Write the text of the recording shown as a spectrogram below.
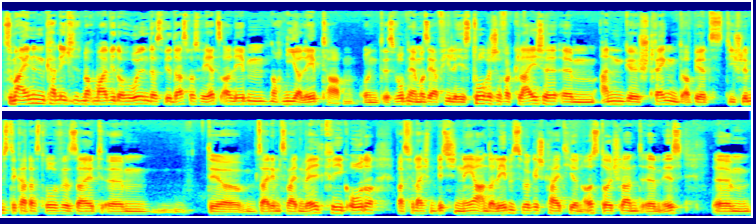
Zum einen kann ich nochmal wiederholen, dass wir das, was wir jetzt erleben, noch nie erlebt haben. Und es wurden ja immer sehr viele historische Vergleiche ähm, angestrengt, ob jetzt die schlimmste Katastrophe seit ähm, der, seit dem Zweiten Weltkrieg oder was vielleicht ein bisschen näher an der Lebenswirklichkeit hier in Ostdeutschland ähm, ist, ähm,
